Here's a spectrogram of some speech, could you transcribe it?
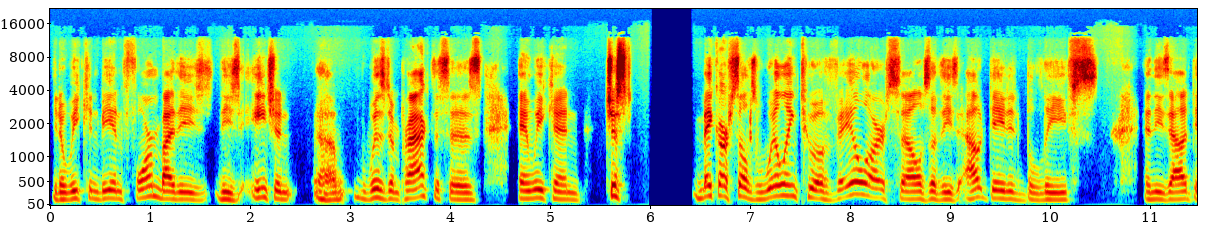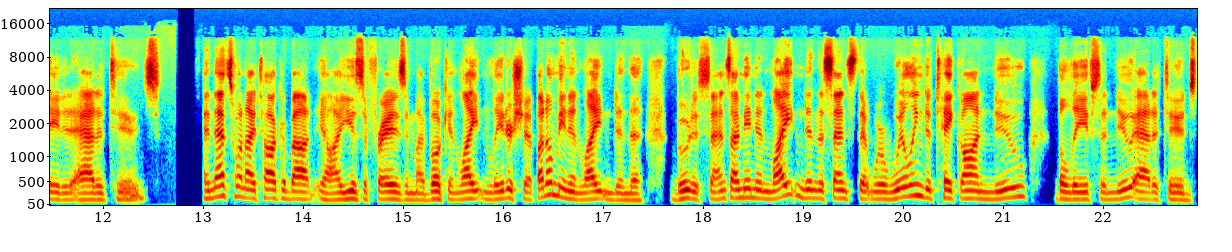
you know we can be informed by these these ancient uh, wisdom practices and we can just make ourselves willing to avail ourselves of these outdated beliefs and these outdated attitudes and that's when I talk about, you know, I use the phrase in my book, enlightened leadership. I don't mean enlightened in the Buddhist sense. I mean enlightened in the sense that we're willing to take on new beliefs and new attitudes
